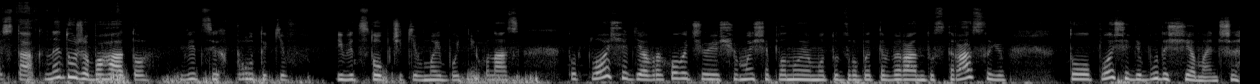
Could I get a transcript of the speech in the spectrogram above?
ось так. Не дуже багато від цих прутиків і від стовпчиків майбутніх у нас тут площаді, а враховуючи, що ми ще плануємо тут зробити веранду з терасою, то площаді буде ще менше.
